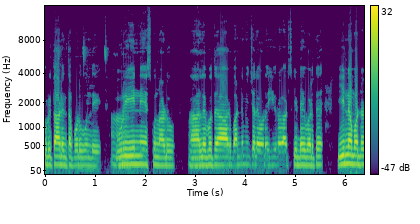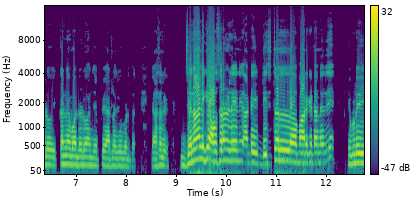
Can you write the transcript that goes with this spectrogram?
ఉరి తాడు ఎంత పొడుగు ఉంది. ఉరి ఈయన్నే వేసుకున్నాడు లేకపోతే ఆడు బండి మించలే ఎవడో హీరో గార్డ్ స్కిడ్ అయి పడితే ఈయన్నే పడ్డాడు ఇక్కడనే పడ్డాడు అని చెప్పి అట్లా చూపెడతారు అసలు జనానికి అవసరం లేని అంటే డిజిటల్ మార్కెట్ అనేది ఇప్పుడు ఈ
